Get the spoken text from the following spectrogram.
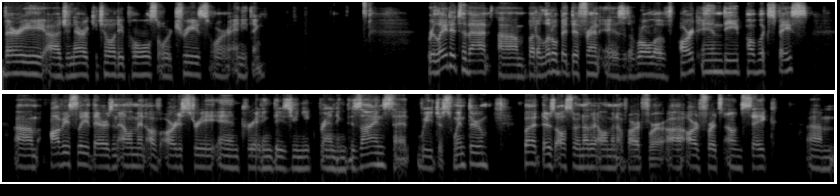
very uh, generic utility poles or trees or anything. Related to that, um, but a little bit different, is the role of art in the public space. Um, obviously, there's an element of artistry in creating these unique branding designs that we just went through, but there's also another element of art for uh, art for its own sake um,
